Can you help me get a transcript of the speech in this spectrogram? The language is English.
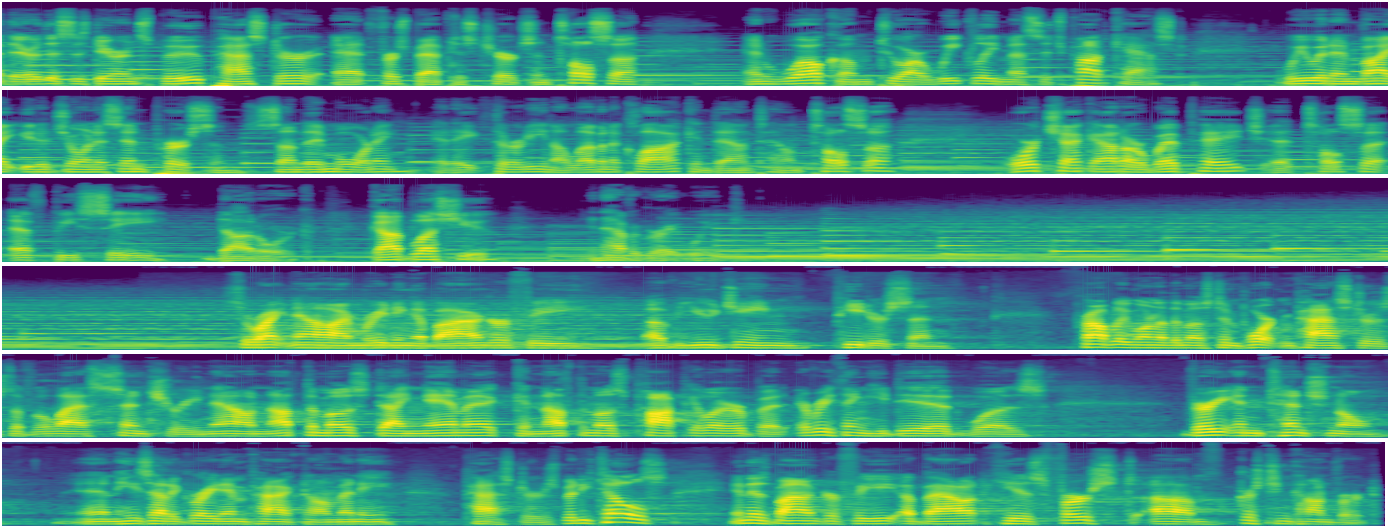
Hi there, this is Darren Spoo, pastor at First Baptist Church in Tulsa, and welcome to our weekly message podcast. We would invite you to join us in person Sunday morning at 8:30 and 11 o'clock in downtown Tulsa, or check out our webpage at tulsafbc.org. God bless you, and have a great week. So, right now, I'm reading a biography of Eugene Peterson probably one of the most important pastors of the last century. Now, not the most dynamic and not the most popular, but everything he did was very intentional, and he's had a great impact on many pastors. But he tells in his biography about his first um, Christian convert.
